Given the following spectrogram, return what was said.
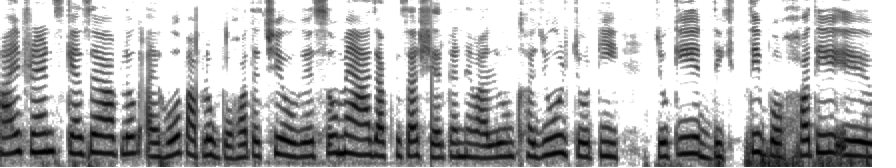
हाय फ्रेंड्स कैसे हो आप लोग? आई होप आप लोग बहुत अच्छे हो गए सो मैं आज आपके साथ शेयर करने वाली हूँ खजूर चोटी, जो कि दिखती बहुत ही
